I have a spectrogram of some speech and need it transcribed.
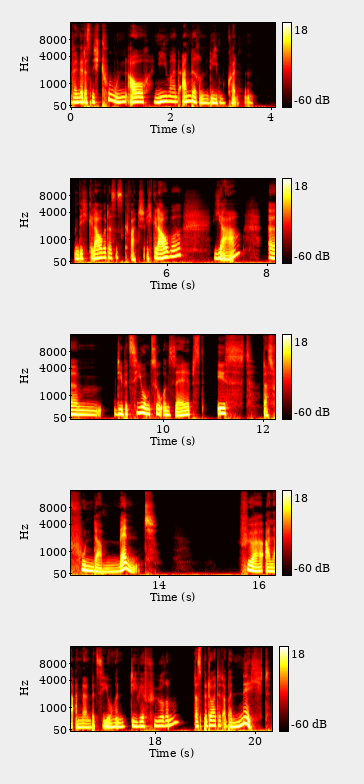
wenn wir das nicht tun, auch niemand anderen lieben könnten. Und ich glaube, das ist Quatsch. Ich glaube, ja, ähm, die Beziehung zu uns selbst ist das Fundament für alle anderen Beziehungen, die wir führen. Das bedeutet aber nicht,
